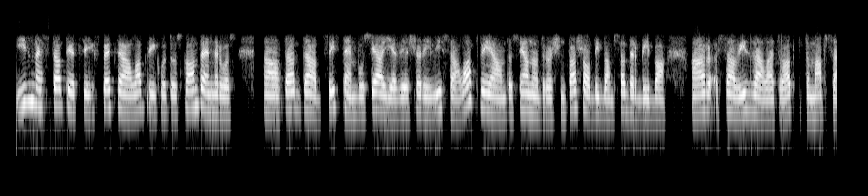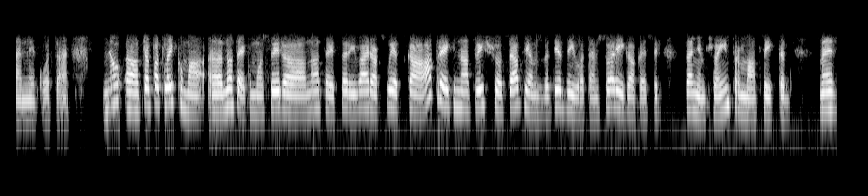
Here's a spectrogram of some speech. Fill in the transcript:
izmest attiecīgi speciāli aprīkotos konteineros, tad tāda sistēma būs jāievieš arī visā Latvijā, un tas jānodrošina pašvaldībām sadarbībā ar savu izvēlēto atkritumu apsaimniekotāju. Nu, tāpat likumā noteikumos ir noteikts arī vairākas lietas, kā aprēķināt visus šos apjomus, bet iedzīvotājiem svarīgākais ir saņemt šo informāciju, kad mēs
